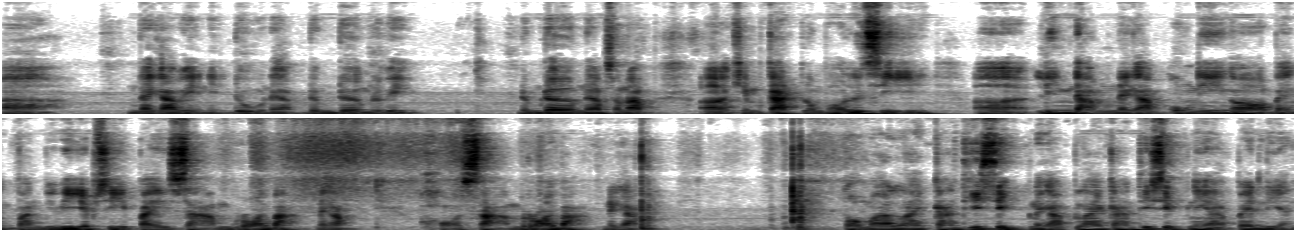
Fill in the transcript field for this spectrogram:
อ่านะครับพี่นี่ดูนะครับเดิมๆเลยพี่เดิมๆนะครับสำหรับเข็มกัดหลวงพ่อฤาษีลิงดำนะครับ องค์นี้ก็แบ่งปันพี่พี่ FC ไป 300 บาทนะครับ ขอ 300 บาทนะครับ ต่อมารายการที่ 10นะครับรายการที่ 10เนี่ยเป็นเหรียญ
